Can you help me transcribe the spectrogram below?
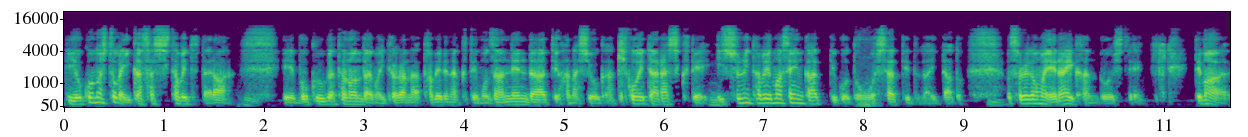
で、横の人がイカ刺し食べてたら、えー僕が頼んだもイカがな食べれなくてもう残念だっていう話をが聞こえたらしくて、一緒に食べませんかっていうことをおっしゃっていただいたと。それがもうえらい感動して。で、まあ、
